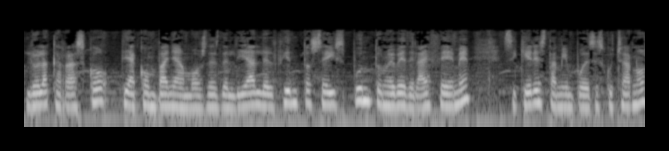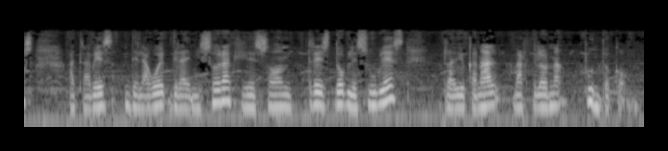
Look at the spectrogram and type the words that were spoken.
Lola Carrasco, te acompañamos desde el dial del 106.9 de la FM. Si quieres, también puedes escucharnos a través de la web de la emisora, que son www.radiocanalbarcelona.com. racing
